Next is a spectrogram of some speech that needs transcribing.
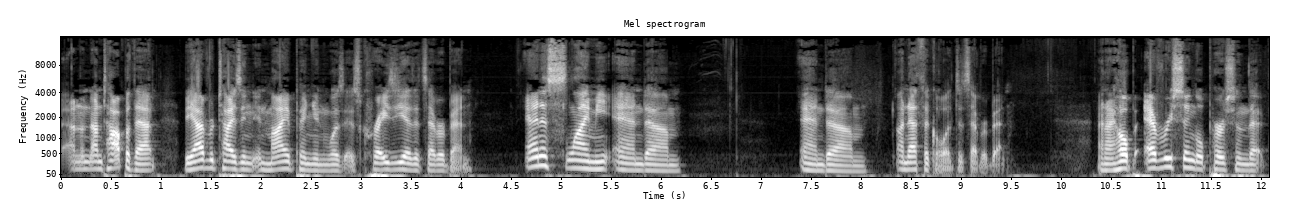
and on top of that, the advertising, in my opinion, was as crazy as it's ever been, and as slimy and um, and um, unethical as it's ever been. And I hope every single person that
